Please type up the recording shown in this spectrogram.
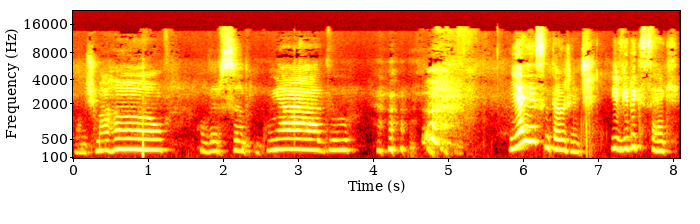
tomando chimarrão, conversando com o cunhado. e é isso então, gente. E vida que segue.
